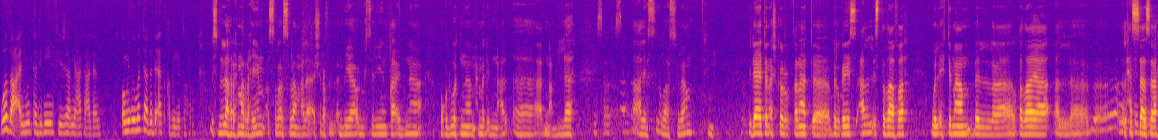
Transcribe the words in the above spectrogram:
وضع المنتدبين في جامعة عدن ومنذ متى بدأت قضيتهم؟ بسم الله الرحمن الرحيم. الصلاة والسلام على أشرف الأنبياء والمرسلين قائدنا وقدوتنا محمد بن آه، ابن عبد الله عليه الصلاة والسلام. بداية أشكر قناة آه، بلغيس على الاستضافة. والاهتمام بالقضايا الحساسة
